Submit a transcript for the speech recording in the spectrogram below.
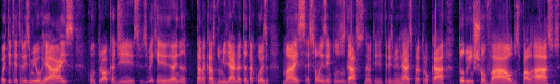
83 mil reais com troca de. Se bem que ainda tá na casa do milhar, não é tanta coisa. Mas é só um exemplo dos gastos, né? 83 mil reais para trocar todo o enxoval dos palácios.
